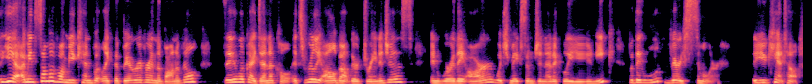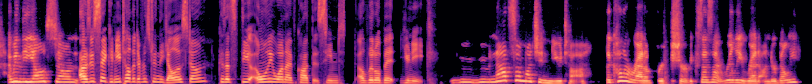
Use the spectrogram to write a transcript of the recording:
Yeah, I mean some of them you can, but like the Bear River and the Bonneville, they look identical. It's really all about their drainages and where they are, which makes them genetically unique, but they look very similar. You can't tell. I mean, the Yellowstone. I was just say, can you tell the difference between the Yellowstone? Because that's the only one I've caught that seemed a little bit unique. Not so much in Utah. The Colorado for sure, because has that really red underbelly.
